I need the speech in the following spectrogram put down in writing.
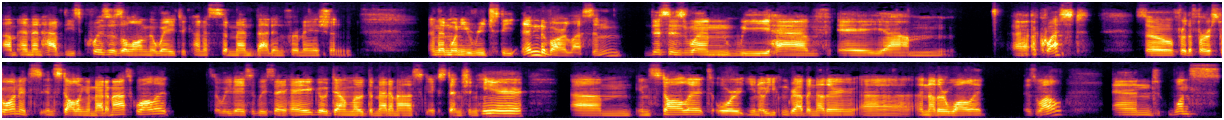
um, and then have these quizzes along the way to kind of cement that information. And then when you reach the end of our lesson, this is when we have a, um, a quest. So for the first one, it's installing a MetaMask wallet. So we basically say, hey, go download the MetaMask extension here um, install it, or you know you can grab another uh, another wallet as well. And once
